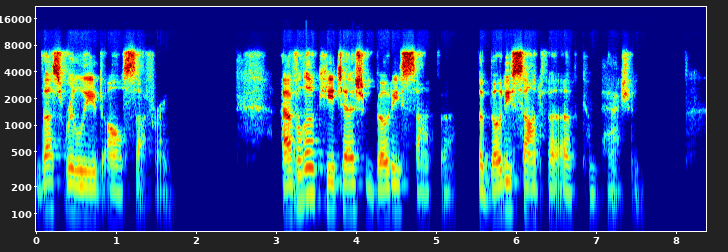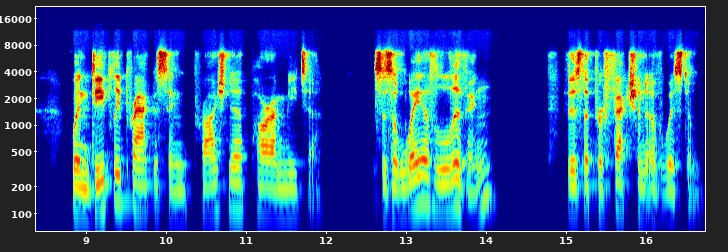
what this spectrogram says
Thus relieved all suffering. Avalokitesh Bodhisattva, the Bodhisattva of compassion. When deeply practicing Prajna Paramita, this is a way of living that is the perfection of wisdom.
